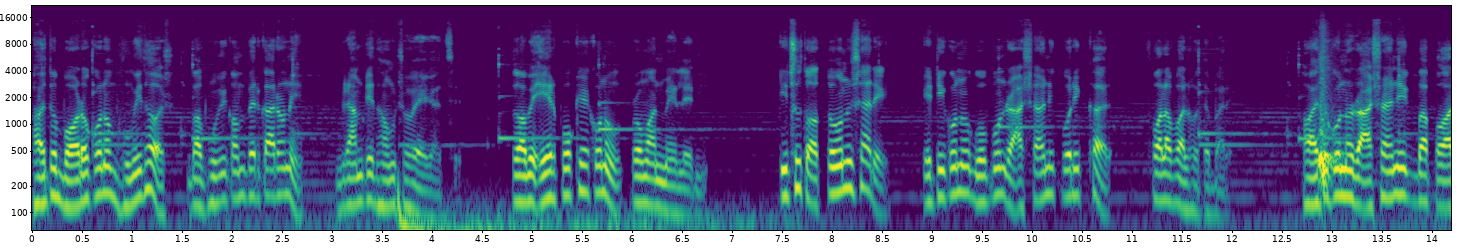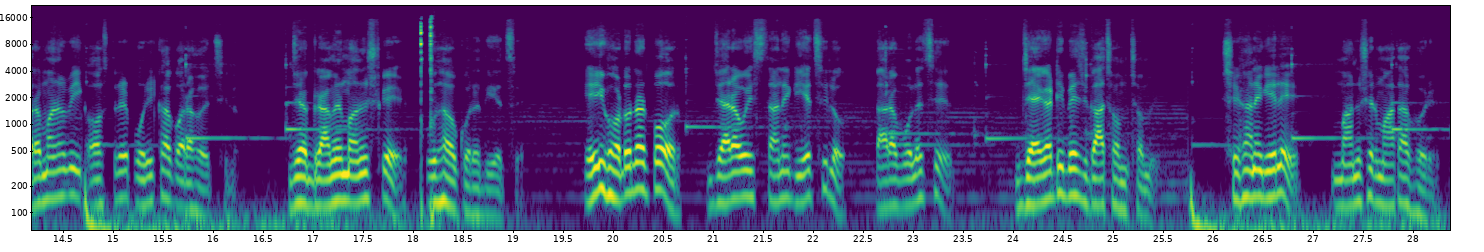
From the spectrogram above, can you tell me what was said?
হয়তো বড় কোনো ভূমিধস বা ভূমিকম্পের কারণে গ্রামটি ধ্বংস হয়ে গেছে। তবে এর পক্ষে কোনো প্রমাণ মেলেনি। কিছু তত্ত্ব অনুসারে, এটি কোনো গোপন রাসায়নিক পরীক্ষার ফলাফল হতে পারে। হয়তো কোনো রাসায়নিক বা পারমাণবিক অস্ত্রের পরীক্ষা করা হয়েছিল, যা গ্রামের মানুষকে উধাও করে দিয়েছে। এই ঘটনার পর যারা ওই স্থানে গিয়েছিল, তারা বলেছে, জায়গাটি বেশ গা ছমছমে। সেখানে গেলে মানুষের মাথা ঘোরে।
